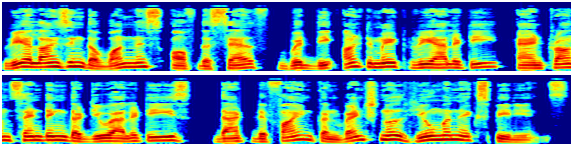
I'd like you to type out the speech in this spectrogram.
realizing the oneness of the self with the ultimate reality and transcending the dualities that define conventional human experience.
